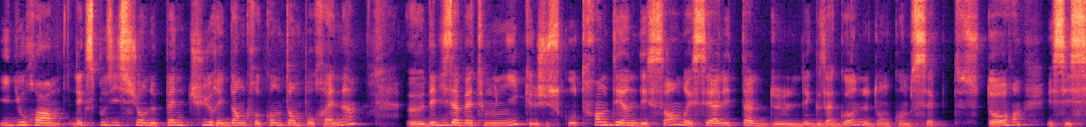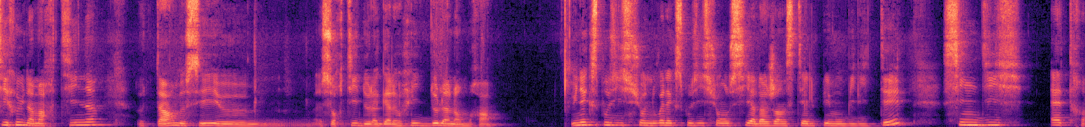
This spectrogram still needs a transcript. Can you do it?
il y aura l'exposition de peinture et d'encre contemporaine euh, d'Elisabeth Munich jusqu'au 31 décembre et c'est à l'étal de l'Hexagone, donc Concept Store, et c'est 6 rue Lamartine, euh, Tarbes, c'est euh, sorti de la galerie de l'Alhambra. une exposition, une nouvelle exposition aussi à l'agence TLP Mobilité. Cindy être,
